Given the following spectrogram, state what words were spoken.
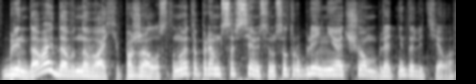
блин, давай да, на вахе, пожалуйста. Ну, это прям совсем 700 рублей ни о чем, блядь, не долетело.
